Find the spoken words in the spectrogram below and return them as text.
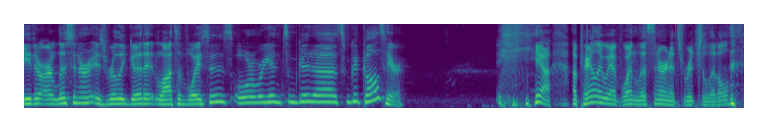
either our listener is really good at lots of voices, or we're getting some good uh, some good calls here. Yeah, apparently we have one listener, and it's Rich Little,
